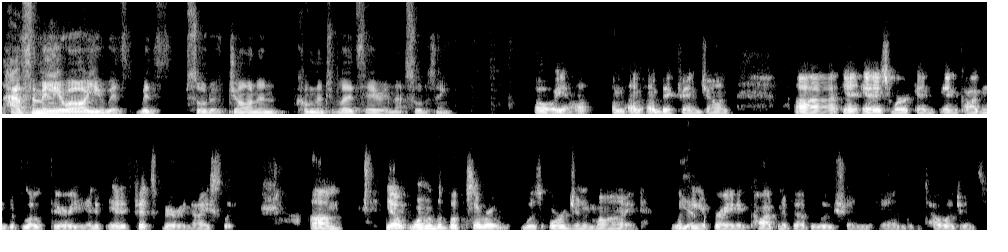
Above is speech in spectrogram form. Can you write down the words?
how familiar are you with with sort of John and cognitive load theory and that sort of thing? Oh yeah, I'm I'm, I'm a big fan of John uh, and, and, his work in, in cognitive load theory, and it, it fits very nicely. Um, yeah, one of the books I wrote was Origin of Mind, looking yeah. at brain and cognitive evolution and intelligence.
